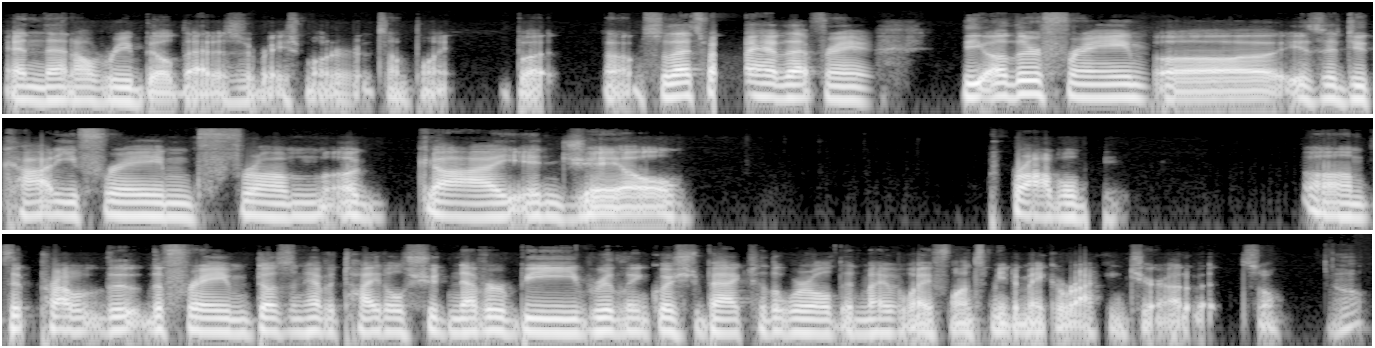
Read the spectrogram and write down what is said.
and then I'll rebuild that as a race motor at some point. But um, so that's why I have that frame. The other frame uh, is a Ducati frame from a guy in jail, probably. Um, that probably the, the frame doesn't have a title, should never be relinquished back to the world, and my wife wants me to make a rocking chair out of it. So Oh.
